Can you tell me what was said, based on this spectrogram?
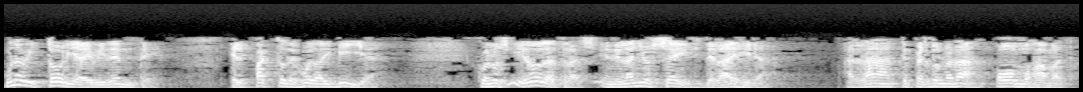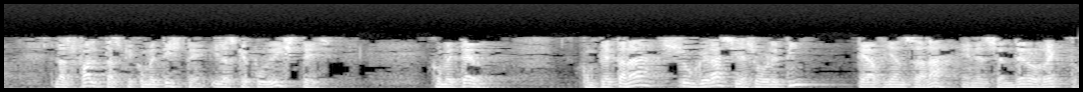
una victoria evidente, el pacto de Judaibilla, con los idólatras en el año 6 de la Égira. Alá te perdonará, oh Muhammad, las faltas que cometiste y las que pudiste cometer. Completará su gracia sobre ti, te afianzará en el sendero recto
